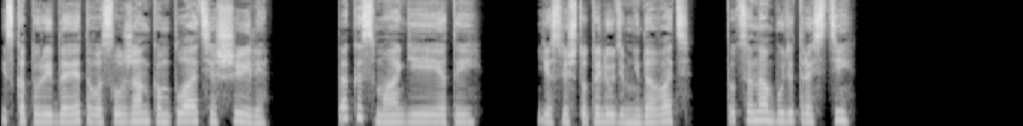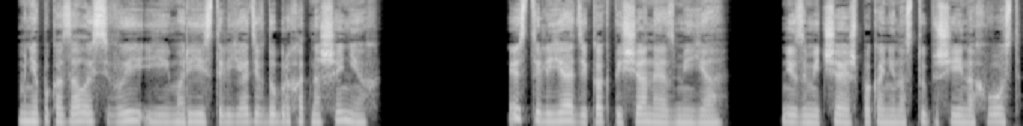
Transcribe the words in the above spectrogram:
из которой до этого служанкам платье шили. Так и с магией этой. Если что-то людям не давать, то цена будет расти. Мне показалось, вы и Мария Стельяди в добрых отношениях. Эстельяди как песчаная змея. Не замечаешь, пока не наступишь ей на хвост.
